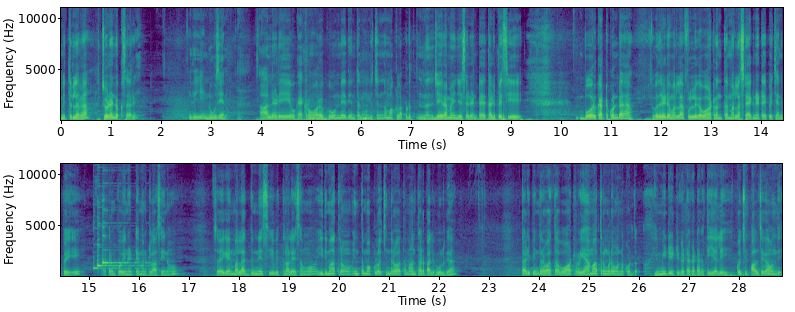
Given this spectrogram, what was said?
మిత్రులరా చూడండి ఒకసారి. ఇది నువ్వుజేను ఆల్రెడీ ఒక ఎకరం వరకు ఉండేది ఇంతకుముందు చిన్న మొక్కలు అప్పుడు జయరామ్ ఏం చేశాడంటే తడిపేసి బోర్ కట్టకుండా వదిలేయడం వల్ల ఫుల్గా వాటర్ అంతా మళ్ళీ స్టాగ్నేట్ అయిపోయి చనిపోయి ఎకరం పోయినట్టే మనకు లాస్ అయినాం. సో అగైన్ మళ్ళీ దున్నేసి విత్తనాలు వేసాము. ఇది మాత్రం ఇంత మొక్కలు వచ్చిన తర్వాత మనం తడపాలి రూల్గా. తడిపిన తర్వాత వాటర్ ఏమాత్రం కూడా ఉండకూడదు. ఇమీడియట్గా టకటక తీయాలి. కొంచెం పల్చగా ఉంది.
